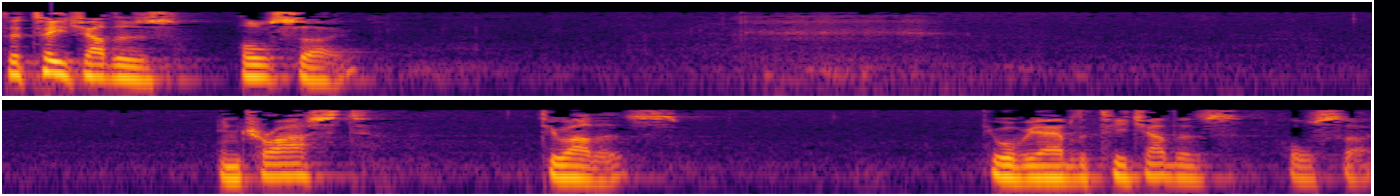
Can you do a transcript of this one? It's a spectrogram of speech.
to teach others also. Entrust to others who will be able to teach others also.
